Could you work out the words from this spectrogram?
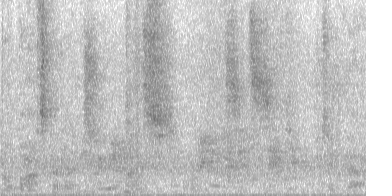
No box cutter. Nice. Take that.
